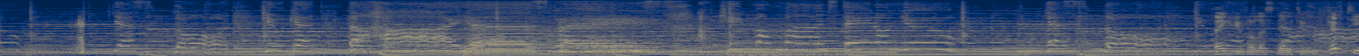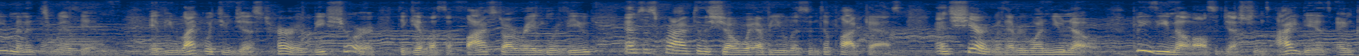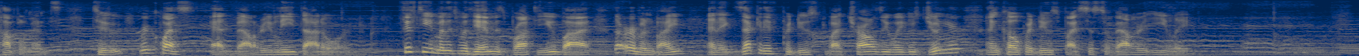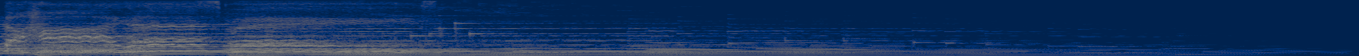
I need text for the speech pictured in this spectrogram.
Yes, Lord, you get the highest praise. I keep my mind stayed on you. Yes, Lord. You Thank you for listening to 15 Minutes with Him. If you like what you just heard, be sure to give us a five star rating review and subscribe to the show wherever you listen to podcasts and share it with everyone you know. Please email all suggestions, ideas, and compliments to request at valerielee.org. 15 Minutes with Him is brought to you by The Urban Bite and executive produced by Charles E. Williams Jr. and co produced by Sister Valerie E. Lee.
